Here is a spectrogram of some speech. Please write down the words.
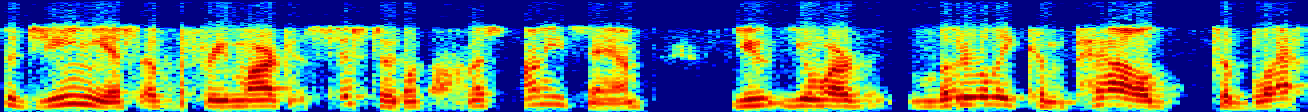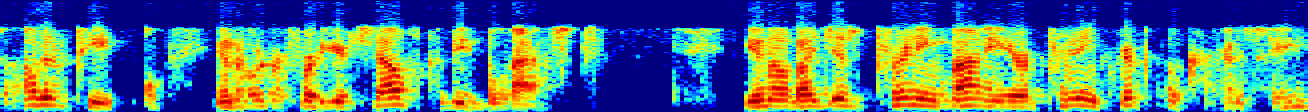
the genius of the free market system with honest money, Sam. You you are literally compelled to bless other people in order for yourself to be blessed. You know, by just printing money or printing cryptocurrency,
